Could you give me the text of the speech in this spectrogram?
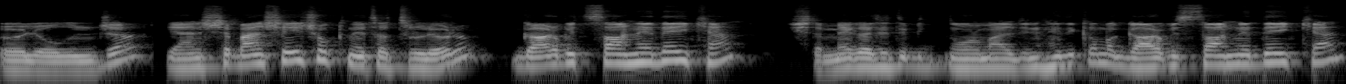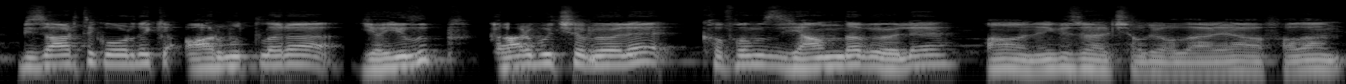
öyle olunca. Yani işte ben şeyi çok net hatırlıyorum. Garbage sahnedeyken işte Megadeth'i bir normal dinledik ama Garbage sahnedeyken biz artık oradaki armutlara yayılıp Garbage'a böyle kafamız yanda böyle aa ne güzel çalıyorlar ya falan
